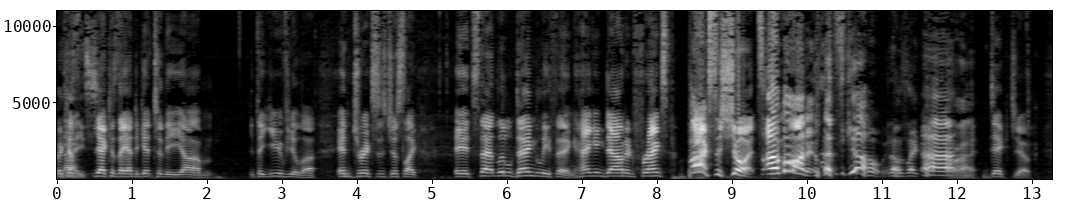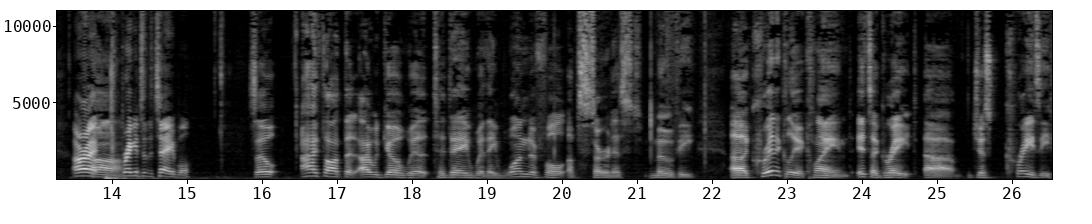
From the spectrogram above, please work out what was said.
Because Nice. yeah, because they had to get to the um the uvula, and Drix is just like, it's that little dangly thing hanging down in Frank's box of shorts. I'm on it. Let's go. And I was like, ah, all right. dick joke. All right, Ah. bring it to the table. So I thought that I would go with today with a wonderful absurdist movie, uh, critically acclaimed. It's a great, uh, just crazy,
